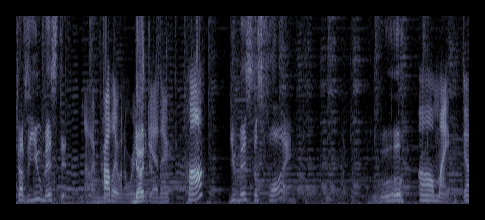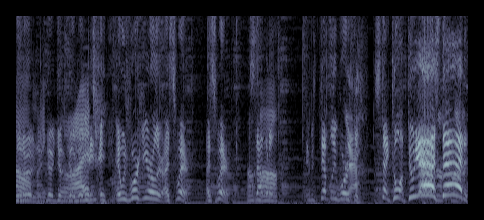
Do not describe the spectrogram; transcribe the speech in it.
Dropsy, you missed it. No, I probably want to work No. together. Huh? You missed us flying. Ooh. Oh my. Oh no, no, my no, no, no, no, god. It, it- it was working earlier. I swear. I swear. Uh-huh. what it, it was definitely working. Yeah. Stead, go up, dude. Yeah, Uh-huh. Stead!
